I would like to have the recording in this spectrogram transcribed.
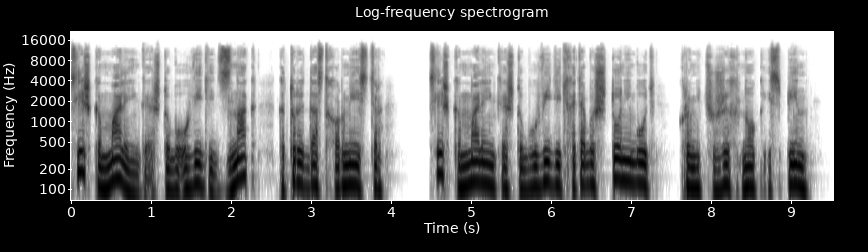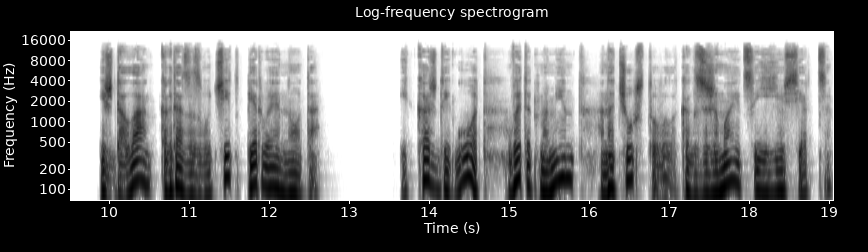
слишком маленькая, чтобы увидеть знак, который даст хормейстер — слишком маленькая, чтобы увидеть хотя бы что-нибудь, кроме чужих ног и спин, и ждала, когда зазвучит первая нота. И каждый год в этот момент она чувствовала, как сжимается ее сердце.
